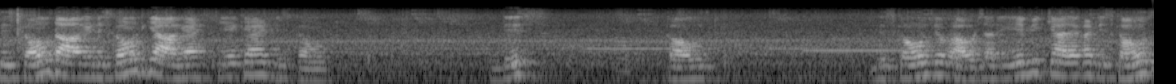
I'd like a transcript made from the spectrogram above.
डिस्काउंट आ गया। डिस्काउंट क्या आ गया? ये क्या है? डिस्काउंट डिस्काउंट डिस्काउंट के बराबर चल ये भी क्या आ जाएगा? डिस्काउंट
